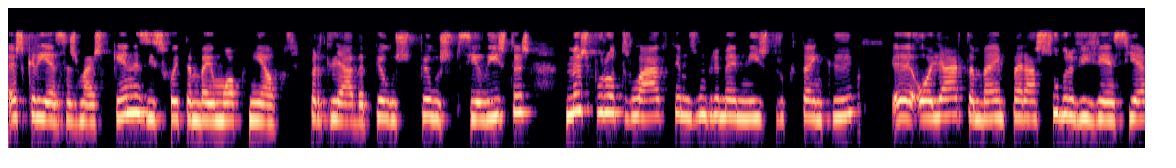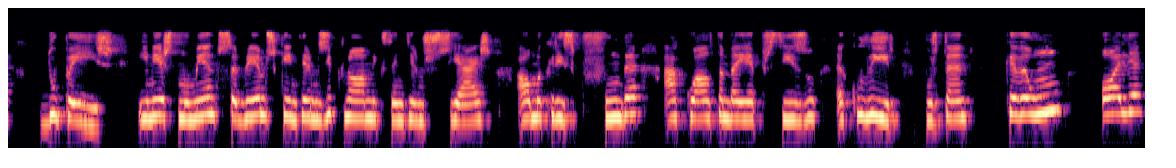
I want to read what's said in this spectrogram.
as crianças mais pequenas, isso foi também uma opinião partilhada pelos, pelos especialistas, mas por outro lado temos um primeiro-ministro que tem que eh, olhar também para a sobrevivência do país. E neste momento sabemos que, em termos económicos, em termos sociais, há uma crise profunda à qual também é preciso acudir. Portanto, cada um olha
